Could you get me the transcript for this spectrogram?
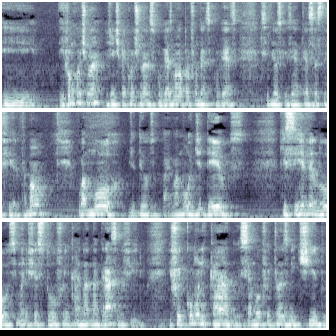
E, e vamos continuar. A gente vai continuar essa conversa, vamos aprofundar essa conversa, se Deus quiser, até sexta-feira, tá bom? O amor de Deus, o Pai, o amor de Deus que se revelou, se manifestou, foi encarnado na graça do Filho e foi comunicado, esse amor foi transmitido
